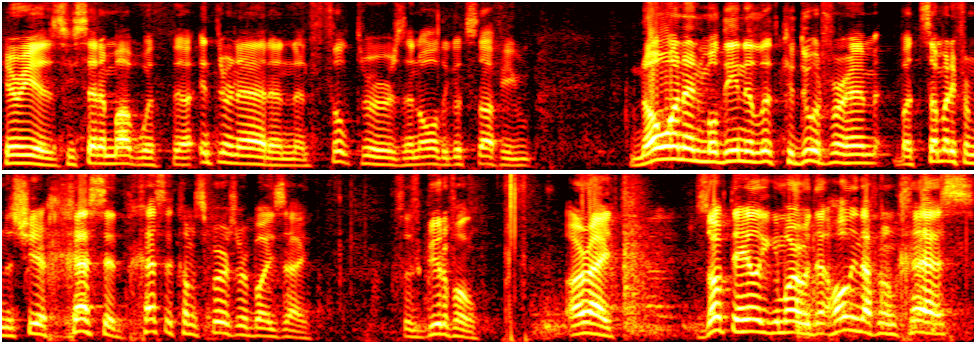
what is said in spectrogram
Here he is. He set him up with uh, internet and, and filters and all the good stuff. He, no one in Modiin Illit could do it for him, but somebody from the shir Chesed. Chesed comes first, Rabbi Zay. So it's beautiful. All right. Zok the Haley Gemara with that from Ches.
